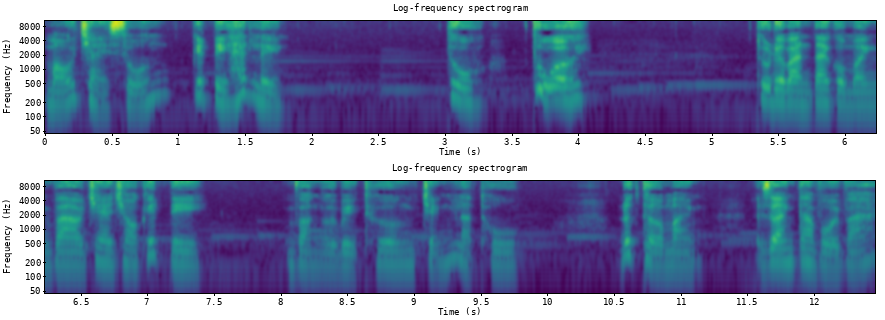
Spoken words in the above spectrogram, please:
Máu chảy xuống Kitty hét lên. Thu, Thu ơi! Thu đưa bàn tay của mình vào che cho Kitty Và người bị thương chính là Thu. Đức thở mạnh do anh ta vội vã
